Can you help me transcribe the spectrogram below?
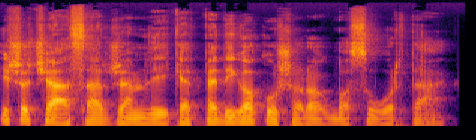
és a császár zsemléket pedig a kosarakba szórták.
